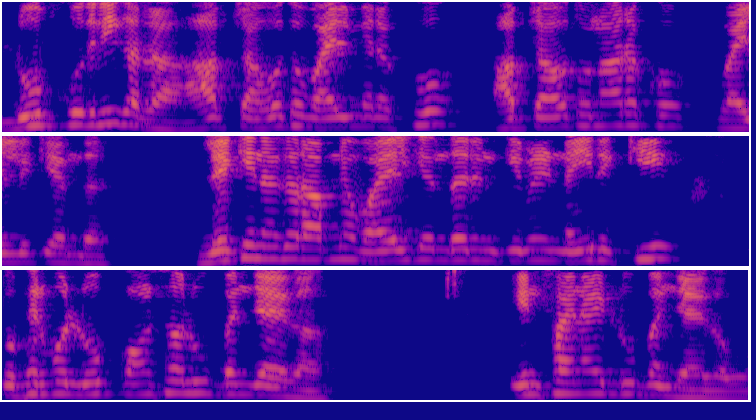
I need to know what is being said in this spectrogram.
लूप खुद नहीं कर रहा। आप चाहो तो वाइल में रखो, आप चाहो तो ना रखो वाइल के अंदर। लेकिन अगर आपने वाइल के अंदर इंक्रीमेंट नहीं रखी तो फिर वो लूप कौन सा लूप बन जाएगा? इनफाइनाइट लूप बन जाएगा वो।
